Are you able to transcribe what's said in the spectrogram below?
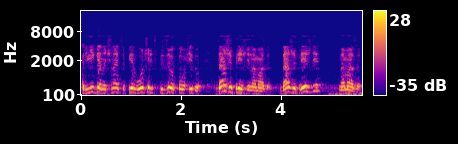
религия начинается в первую очередь с призыва к таухиду, даже прежде намаза, даже прежде намаза.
